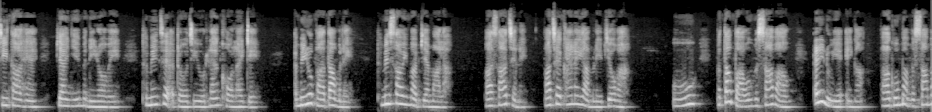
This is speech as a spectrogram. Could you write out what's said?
ကြည်သာဟန်ပြန်ရင်းမနေတော့ပဲထမင်းချက်အတော်ကြီးကိုလှမ်းခေါ်လိုက်တယ်။အမေတို့ဘာတောက်မလဲ။ထမင်းစားပြီးမှပြန်မလား။ဘာစားချင်လဲ။ဘာချက်ခိုင်းလိုက်ရမလဲပြောပါ။အိုးမတောက်ပါဘူးမစားပါဘူး။အဲ့ဒီလူရဲ့အိမ်ကဘာကူမှမစားမ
